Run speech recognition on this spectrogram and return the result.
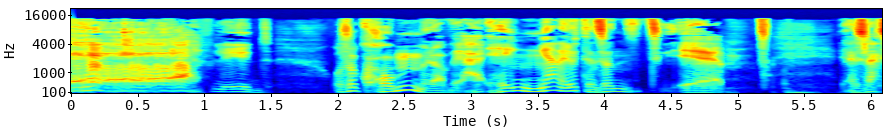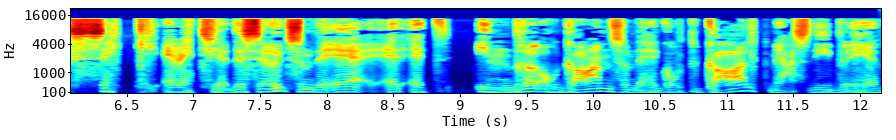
øh, lyd. Og så kommer det hengende ut en sånn eh, En slags sekk, jeg vet ikke. Det ser ut som det er et, et indre organ som det har gått galt med. Altså, de har,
